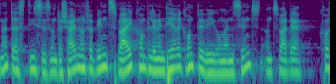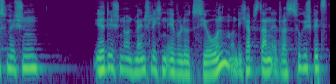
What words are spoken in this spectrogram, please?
na, dass dieses Unterscheiden und Verbinden zwei komplementäre Grundbewegungen sind, und zwar der kosmischen, irdischen und menschlichen Evolution. Und ich habe es dann etwas zugespitzt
